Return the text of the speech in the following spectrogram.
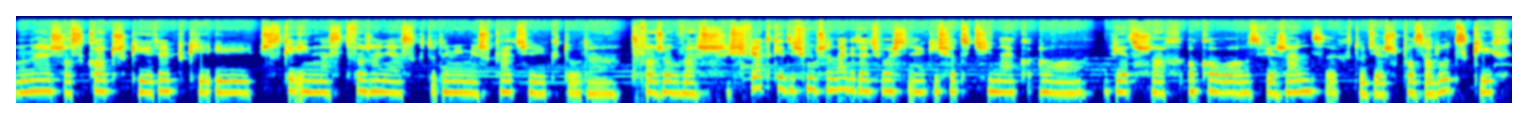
myszoskoczki, rybki i wszystkie inne stworzenia, z którymi mieszkacie i które tworzą Wasz świat. Kiedyś muszę nagrać właśnie jakiś odcinek o wierszach około zwierzęcych, tudzież pozaludzkich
